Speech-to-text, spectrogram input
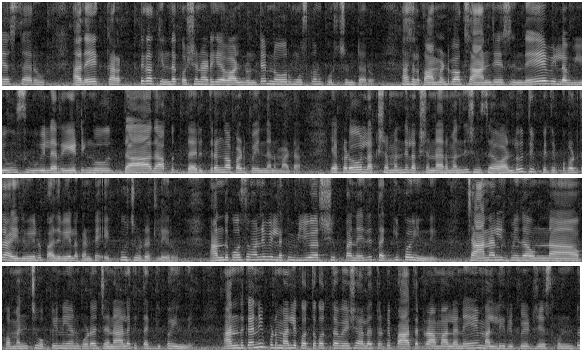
చేస్తారు? అదే కరెక్ట్గా కింద క్వశ్చన్ అడిగే వాళ్ళు ఉంటే నోరు మూసుకొని కూర్చుంటారు. అసలు కామెంట్ బాక్స్ ఆన్ చేసిందే వీళ్ళ వ్యూస్ వీళ్ళ రేటింగు దాదాపు దరిద్రంగా పడిపోయిందనమాట ఎక్కడో లక్ష మంది లక్షన్నర మంది చూసేవాళ్ళు తిప్పి తిప్పి కొడితే ఐదు వేలు పదివేల కంటే ఎక్కువ చూడట్లేరు. అందుకోసమని వీళ్ళకి వ్యూవర్షిప్ అనేది తగ్గిపోయింది. ఛానల్ మీద ఉన్న ఒక మంచి ఒపీనియన్ కూడా జనాలకి తగ్గిపోయింది. అందుకని ఇప్పుడు మళ్ళీ కొత్త కొత్త వేషాలతోటి పాత డ్రామాలనే మళ్ళీ రిపీట్ చేసుకుంటూ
